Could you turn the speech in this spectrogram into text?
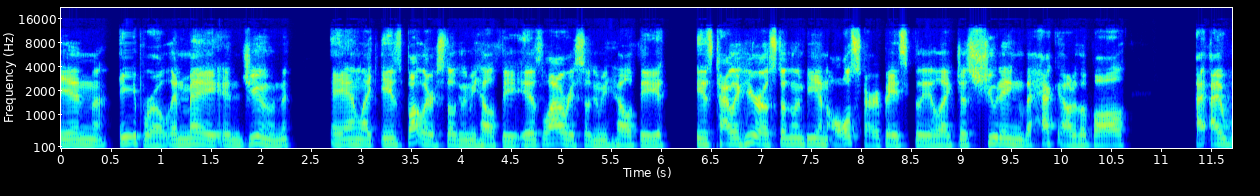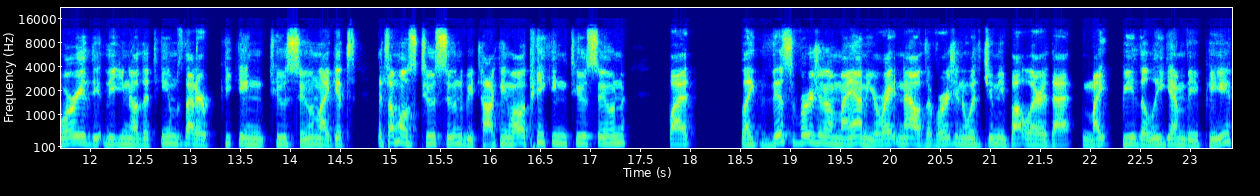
in April, in May, in June? And like, is Butler still going to be healthy? Is Lowry still going to be healthy? Is Tyler Herro still going to be an all star, basically, like just shooting the heck out of the ball? I, I worry that you know the teams that are peaking too soon, like it's it's almost too soon to be talking about peaking too soon. But like this version of Miami right now, the version with Jimmy Butler that might be the league MVP,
